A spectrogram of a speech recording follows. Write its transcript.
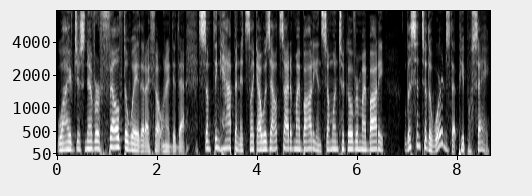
well, I've just never felt the way that I felt when I did that. Something happened. It's like I was outside of my body and someone took over my body. Listen to the words that people say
